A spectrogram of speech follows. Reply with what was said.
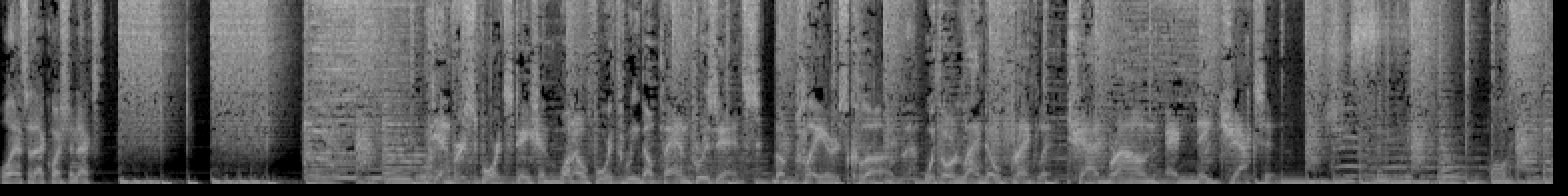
We'll answer that question next. Denver Sports Station 1043 The Fan presents The Players Club with Orlando Franklin, Chad Brown, and Nate Jackson. She's simply awesome.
